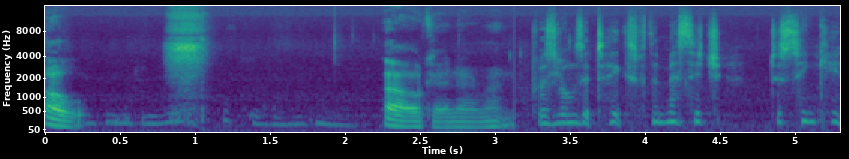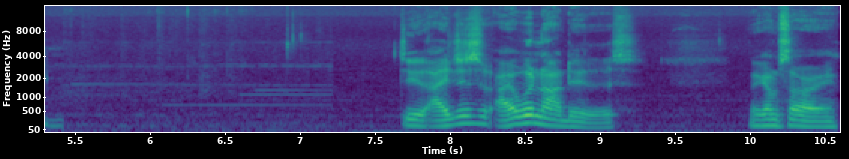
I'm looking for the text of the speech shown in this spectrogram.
Oh. Oh, okay, never mind. for as long as it takes for the message to sink in. Dude, I just I would not do this. Like I'm sorry.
